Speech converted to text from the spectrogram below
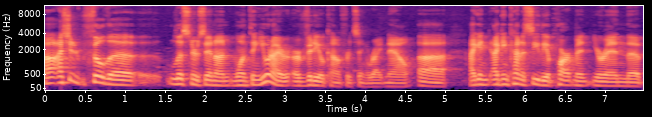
Uh, I should fill the listeners in on one thing. You and I are, are video conferencing right now. Uh, I can I can kind of see the apartment you're in. The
